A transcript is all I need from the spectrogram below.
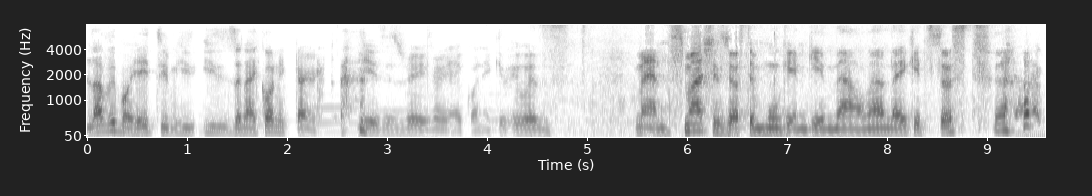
Love him or hate him, he, he's an iconic character. He is. It's very, very iconic. It, it was, man. Smash is just a Mugen game now, man. Like it's just. At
